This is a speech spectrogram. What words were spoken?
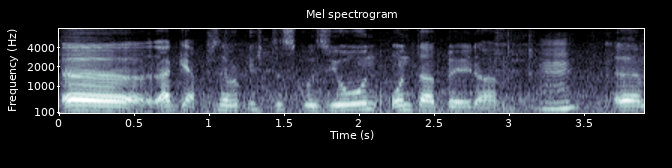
äh, da gab es ja wirklich Diskussionen unter Bildern. Mhm. Ähm,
